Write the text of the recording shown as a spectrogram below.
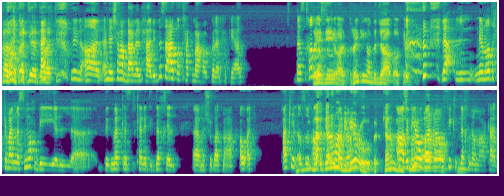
ف... آه أنا شو عم بعمل بحالي؟ بس قعدت أضحك معها وكل الحكي هذا بس خلصوا. Or drinking on the job أوكي لا ل- نوضح كمان مسموح بال بالمركز الكندي تدخل مشروبات معك. أو أك... أكل أظن. آه، لا كانوا ما. بيبيعوا كانوا آه ببيعوا برا آه. وفيك تدخلهم معك على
